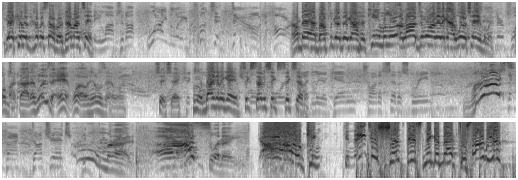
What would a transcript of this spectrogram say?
You gotta kill a couple stop, bro. Down by He 10. lobs it up. Lively puts it down hard. I'm bad, bro. I forgot they got Hakeem Olajuwon and they got Wilt Chamberlain. Oh my God. What is the ant? Well, it was the ant one. Shit, Shai. Come on, back in the game. Six, seven, six, six, seven. Lively again trying to set a screen. What? Step back. Doncic. Oh my! Ah, I swear to God, can can they just ship this nigga back to Serbia?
